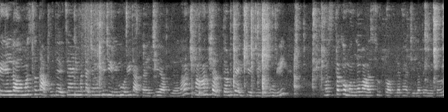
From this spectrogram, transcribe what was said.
तेल मस्त तापू द्यायचं आणि मग त्याच्यामध्ये जिरी मोहरी टाकायची आहे आपल्याला. छान तडतडू द्यायची आहे जिरी मोहरी. मस्त खमंग वास सुटतो आपल्या भाजीला करून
